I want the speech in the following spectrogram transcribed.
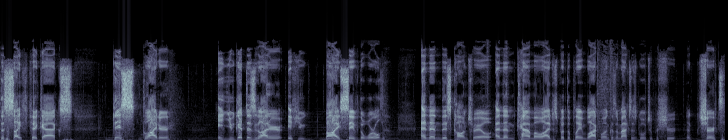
the scythe pickaxe, this glider. You get this glider if you buy Save the World. And then this contrail, and then camo, I just put the plain black one because it matches Ghoul Trooper shirt. Uh, shirt.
